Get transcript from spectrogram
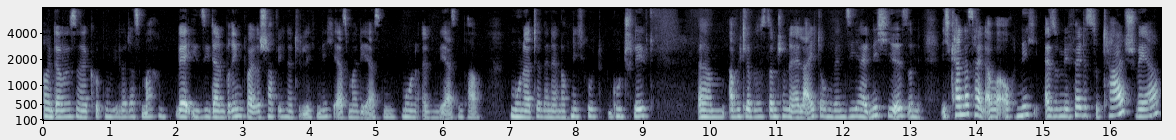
Und da müssen wir gucken, wie wir das machen. Wer sie dann bringt, weil das schaffe ich natürlich nicht. Erstmal die ersten Monate, also die ersten paar Monate, wenn er noch nicht gut, gut schläft. Ähm, aber ich glaube, das ist dann schon eine Erleichterung, wenn sie halt nicht hier ist. Und ich kann das halt aber auch nicht, also mir fällt es total schwer,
